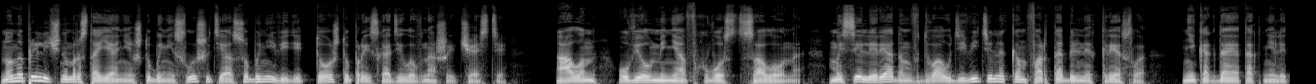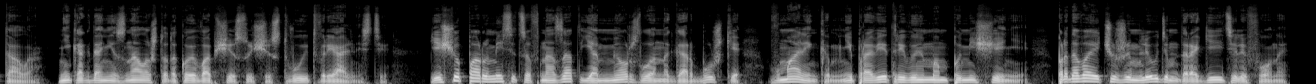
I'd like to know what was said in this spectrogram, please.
но на приличном расстоянии, чтобы не слышать и особо не видеть то, что происходило в нашей части. Алан увел меня в хвост салона. Мы сели рядом в два удивительно комфортабельных кресла – Никогда я так не летала. Никогда не знала, что такое вообще существует в реальности. Еще пару месяцев назад я мерзла на горбушке в маленьком непроветриваемом помещении, продавая чужим людям дорогие телефоны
